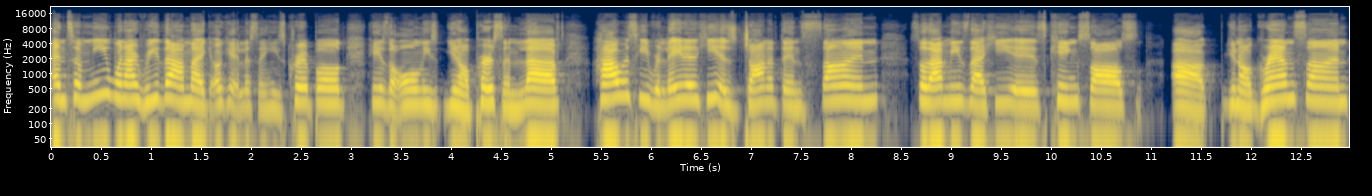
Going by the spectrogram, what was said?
And to me, when I read that, I'm like, okay, listen, he's crippled. He's the only, you know, person left. How is he related? He is Jonathan's son. So that means that he is King Saul's uh, you know, grandson.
